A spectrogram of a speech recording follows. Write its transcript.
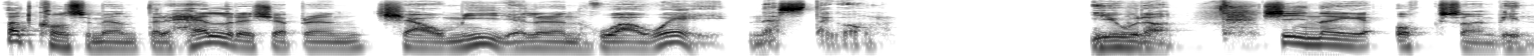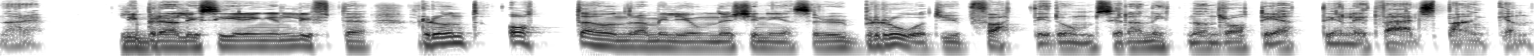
att konsumenter hellre köper en Xiaomi eller en Huawei nästa gång. Jodå, Kina är också en vinnare. Liberaliseringen lyfte runt 800 miljoner kineser ur bråddjup fattigdom sedan 1981 enligt Världsbanken.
